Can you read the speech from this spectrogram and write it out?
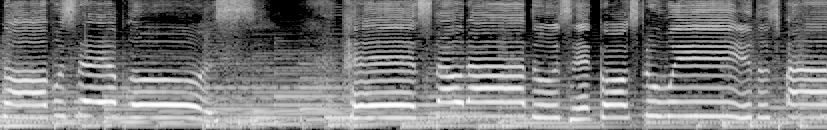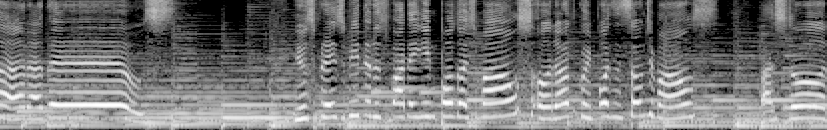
novos templos, restaurados, reconstruídos para Deus. E os presbíteros podem ir impondo as mãos, orando com imposição de mãos. Pastor,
